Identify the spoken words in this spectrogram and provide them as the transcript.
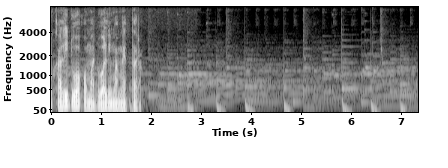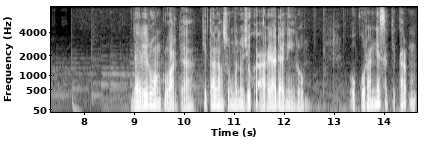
kali 2,25 meter. Dari ruang keluarga, kita langsung menuju ke area dining room. Ukurannya sekitar 4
